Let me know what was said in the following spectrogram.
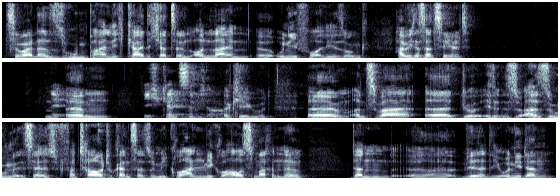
zu meiner Zoom-Peinlichkeit. Ich hatte eine Online-Uni-Vorlesung. Habe ich das erzählt? Nee, Ähm, ich kenn's nämlich auch. noch. Okay, gut. Ähm, und zwar, äh, du, so, also Zoom ist ja ist vertraut, du kannst also Mikro an, Mikro ausmachen, ne? Dann äh, wird die Uni dann.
